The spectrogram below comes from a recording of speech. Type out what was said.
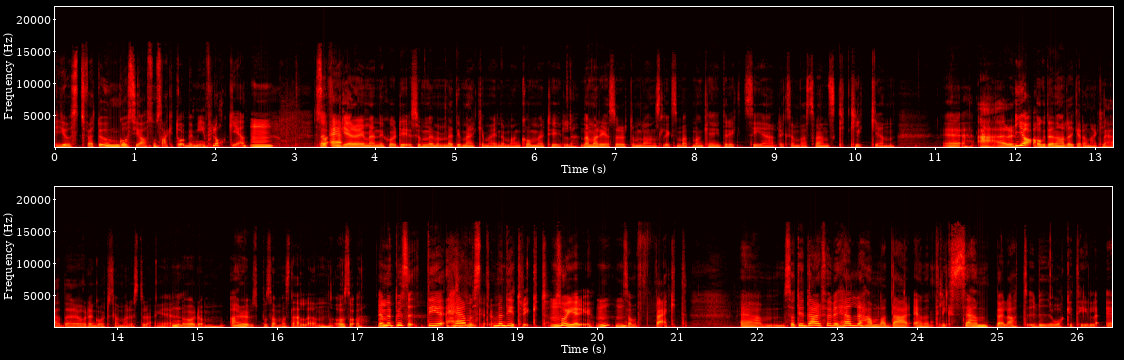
Just för att då umgås jag som sagt då med min flock igen. Mm. Så fungerar ju människor, det, så, det märker man ju när man kommer till, när man reser utomlands, liksom, att man kan ju direkt se liksom, vad svensk klicken eh, är. Ja. Och den har likadana kläder och den går till samma restauranger mm. och de har hus på samma ställen och så. Mm. Ja men precis, det är hemskt det. men det är tryggt. Mm. Så är det ju, mm. mm. som fact. Um, så det är därför vi hellre hamnar där än till exempel att vi åker till uh,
